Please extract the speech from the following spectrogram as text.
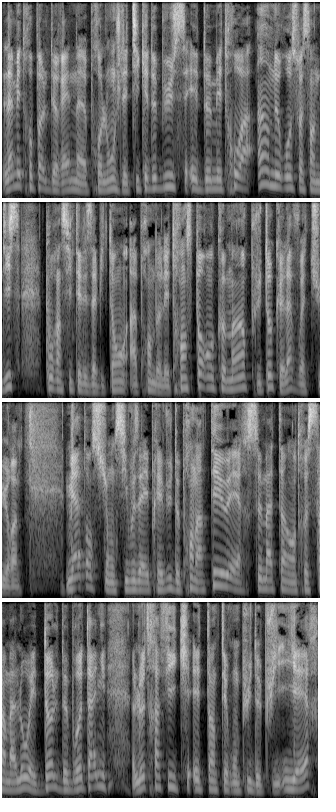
La métropole de Rennes prolonge les tickets de bus et de métro à 1,70€ pour inciter les habitants à prendre les transports en commun plutôt que la voiture. Mais attention, si vous avez prévu de prendre un thé TER ce matin entre Saint-Malo et Dole de Bretagne. Le trafic est interrompu depuis hier.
